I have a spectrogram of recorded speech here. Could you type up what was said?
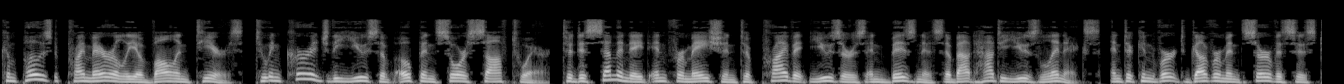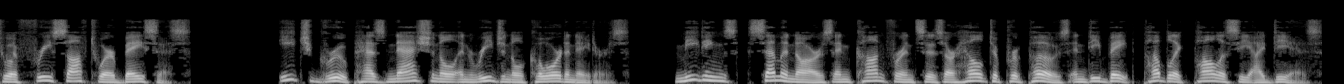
composed primarily of volunteers, to encourage the use of open-source software, to disseminate information to private users and business about how to use Linux, and to convert government services to a free software basis. Each group has national and regional coordinators. Meetings, seminars and conferences are held to propose and debate public policy ideas.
